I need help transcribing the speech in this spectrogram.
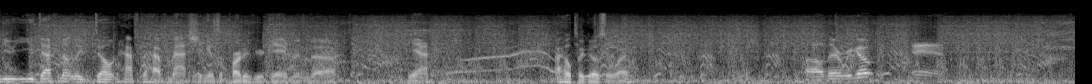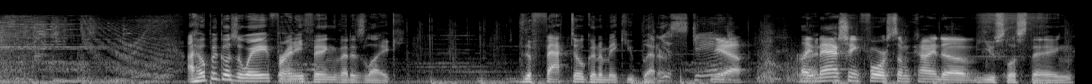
you you definitely don't have to have mashing as a part of your game and uh yeah. I hope it goes away. Oh, there we go. And i hope it goes away for anything that is like de facto gonna make you better. You scared? yeah, like mashing for some kind of useless thing.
